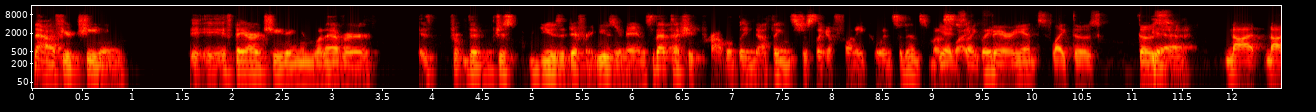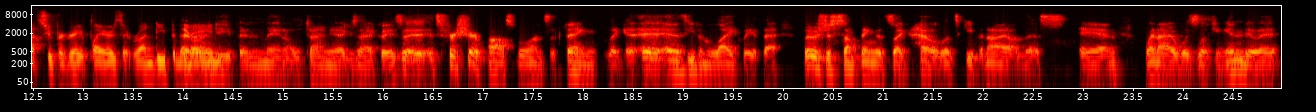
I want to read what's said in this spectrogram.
Now, if you're cheating, if they are cheating and whatever, they just use a different username. So that's actually probably nothing. It's just like a funny coincidence, most yeah, it's likely. like variance, like those those yeah. not not super great players that run deep in the they main. run deep in main all the time. Yeah, exactly. It's it's for sure possible, and it's a thing. Like, and it's even likely at that. But it was just something that's like, oh, let's keep an eye on this. And when I was looking into it,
